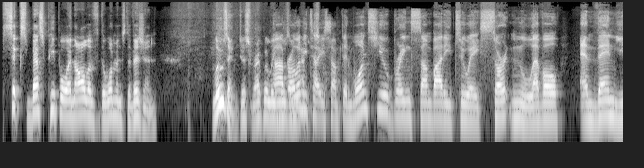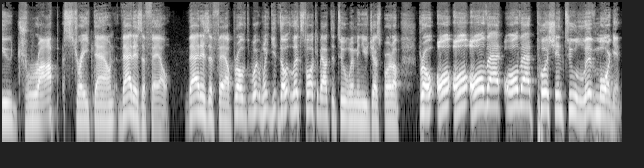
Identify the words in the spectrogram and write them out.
six best people in all of the women's division losing, just regularly uh, losing. Bro, let me tell you something. Once you bring somebody to a certain level and then you drop straight down, that is a fail. That is a fail, bro. When you, though, let's talk about the two women you just brought up, bro. All, all, all that, all that push into Liv Morgan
